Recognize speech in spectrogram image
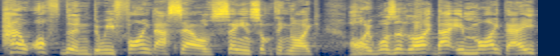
How often do we find ourselves saying something like, Oh, I wasn't like that in my day.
